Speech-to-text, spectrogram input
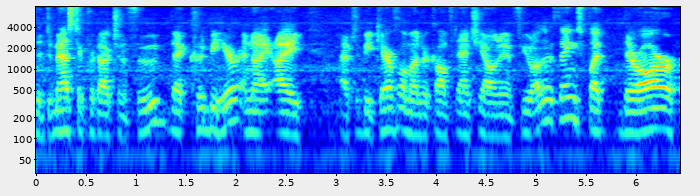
the domestic production of food that could be here. And I, I have to be careful. I'm under confidentiality and a few other things, but there are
